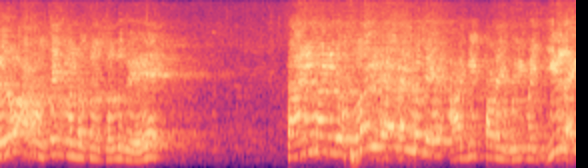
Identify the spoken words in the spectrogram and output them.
நிர்வாகம் உச்ச நீதிமன்றத்தில் சொல்லுது தனி மனித சுதந்திரம் என்பது அடிப்படை உரிமை இல்லை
